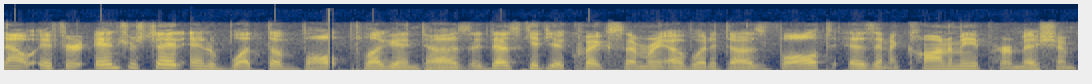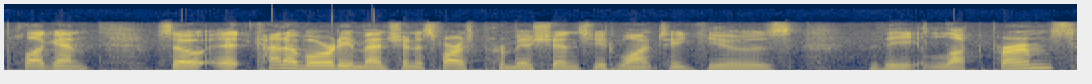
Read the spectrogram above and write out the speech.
Now, if you're interested in what the Vault plugin does, it does give you a quick summary of what it does. Vault is an economy permission plugin. So it kind of already mentioned as far as permissions, you'd want to use the LuckPerms,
